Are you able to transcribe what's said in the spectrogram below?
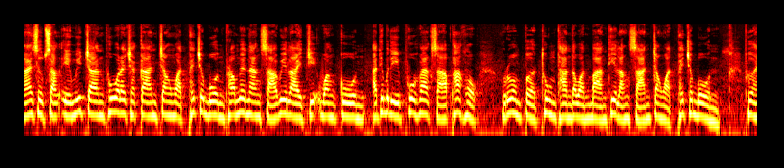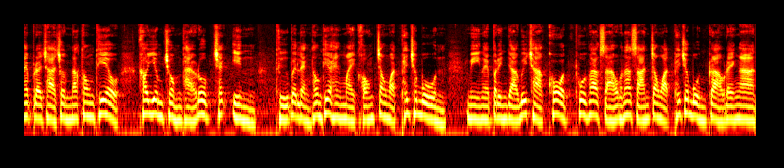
นายสืบศักดิ์เอมวิจารณ์ผู้ว่าราชการจังหวัดเพชรบูรณ์พร้อมด้วยนางสาววิไลจิวังกูล อธิบดีผู้พิพากษาภาค 6 ร่วมเปิดทุ่งทานตะวันบานที่หลังศาลจังหวัดเพชรบูรณ์ เพื่อให้ประชาชนนักท่องเที่ยว เข้าเยี่ยมชมถ่ายรูปเช็คอิน ถือเป็นแหล่งท่องเที่ยวแห่งใหม่ของจังหวัดเพชรบูรณ์ มีในายปริญญาวิชาโคตรผู้พิพากษาหัวหน้าศาลจังหวัดเพชรบูรณ์กล่าวรายงาน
